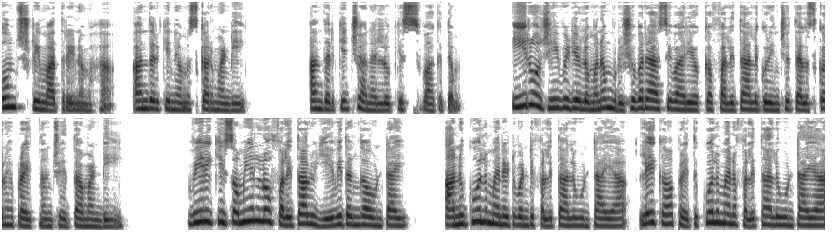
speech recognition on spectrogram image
ఓం శ్రీమాత్రే నమ. అందరికీ నమస్కారం అండి. అందరికీ ఛానల్లోకి స్వాగతం. ఈ రోజు ఈ వీడియోలో మనం వృషభరాశి వారి యొక్క ఫలితాల గురించి తెలుసుకునే ప్రయత్నం చేద్దామండి. వీరికి సమయంలో ఫలితాలు ఏ విధంగా ఉంటాయి? అనుకూలమైనటువంటి ఫలితాలు ఉంటాయా? లేక ప్రతికూలమైన ఫలితాలు ఉంటాయా?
